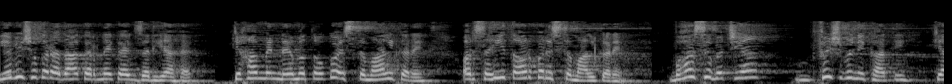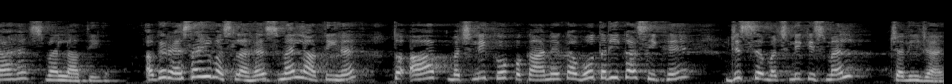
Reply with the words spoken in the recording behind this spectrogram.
ये भी शुक्र अदा करने का एक ज़रिया है कि हम इन नेमतों को इस्तेमाल करें और सही तौर पर इस्तेमाल करें। बहुत सी बच्चियाँ फ़िश भी नहीं खाती। क्या है? स्मेल आती है। अगर ऐसा ही मसला है, स्मेल आती है तो आप मछली को पकाने का वो तरीका सीखें जिससे मछली की स्मेल चली जाए।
